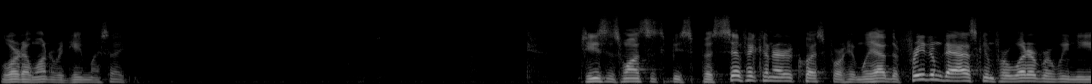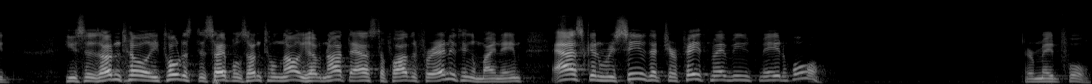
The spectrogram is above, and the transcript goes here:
Lord, I want to regain my sight. Jesus wants us to be specific in our request for him. We have the freedom to ask him for whatever we need. He says, until he told his disciples, until now you have not asked the Father for anything in my name. Ask and receive that your faith may be made whole. Or made full.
